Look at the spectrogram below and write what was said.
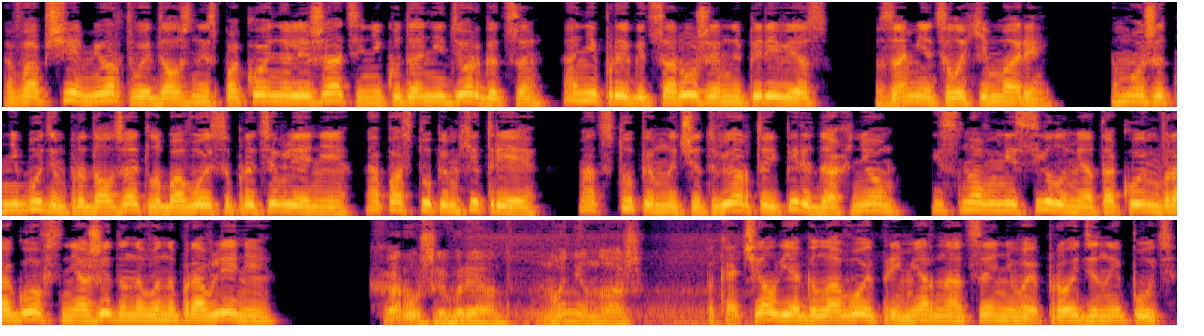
Вообще мертвые должны спокойно лежать и никуда не дергаться, а не прыгать с оружием наперевес, заметила Химари. Может, не будем продолжать лобовое сопротивление, а поступим хитрее. Отступим на четвертый, передохнем и с новыми силами атакуем врагов с неожиданного направления. Хороший вариант, но не наш, Покачал я головой, примерно оценивая пройденный путь.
